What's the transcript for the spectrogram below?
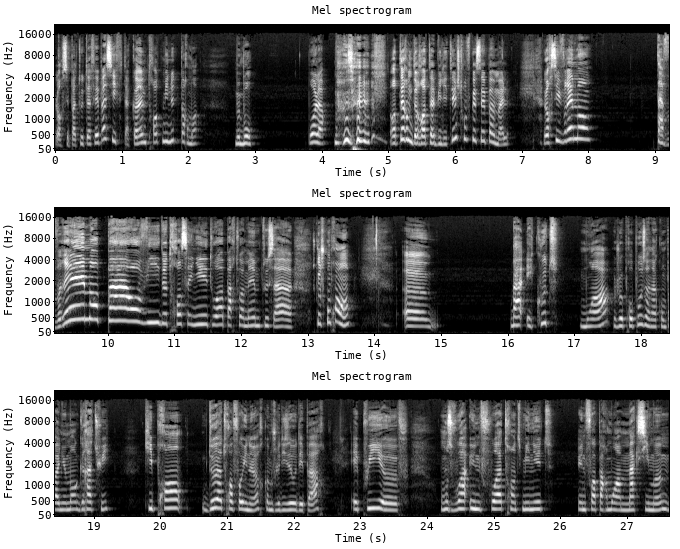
Alors, c'est pas tout à fait passif, tu as quand même 30 minutes par mois. Mais bon, voilà. en termes de rentabilité, je trouve que c'est pas mal. Alors, si vraiment t'as vraiment pas envie de te renseigner, toi, par toi-même, tout ça, ce que je comprends, hein, euh, bah écoute, moi, je propose un accompagnement gratuit qui prend deux à trois fois une heure, comme je le disais au départ, et puis euh, on se voit une fois 30 minutes, une fois par mois maximum,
